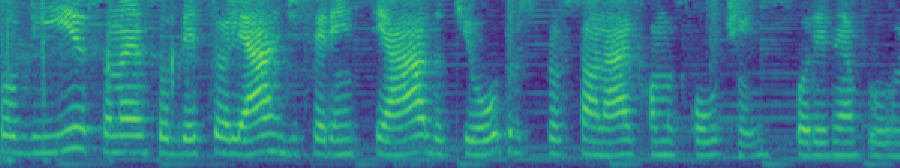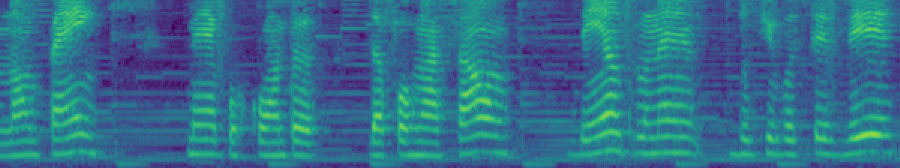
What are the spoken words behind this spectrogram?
sobre isso, né, sobre esse olhar diferenciado que outros profissionais, como os coachings, por exemplo, não têm, né, por conta da formação, dentro, né, do que você vê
